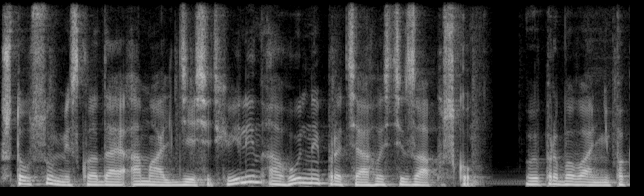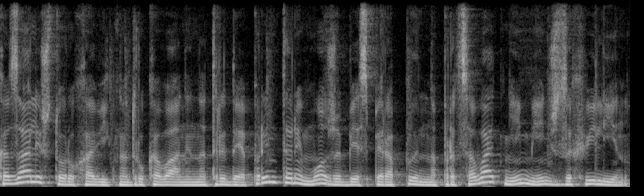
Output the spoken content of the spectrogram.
што ў суме складае амаль 10 хвілін агульнай працягласці запуску. Выпрабаванні паказалі, што рухавік надрукаваны на 3D прынтары можа бесперапынна працаваць не менш за хвіліну,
